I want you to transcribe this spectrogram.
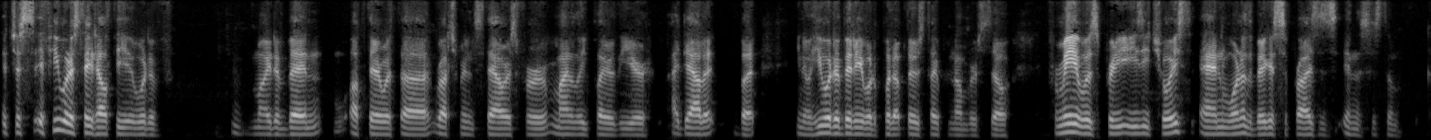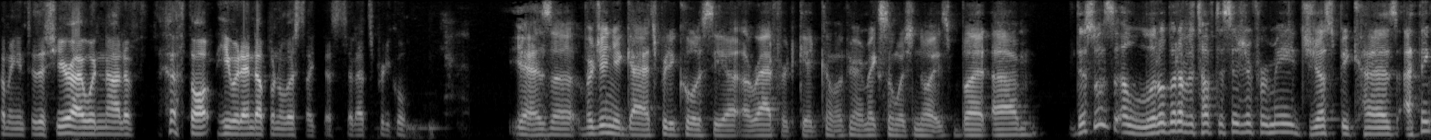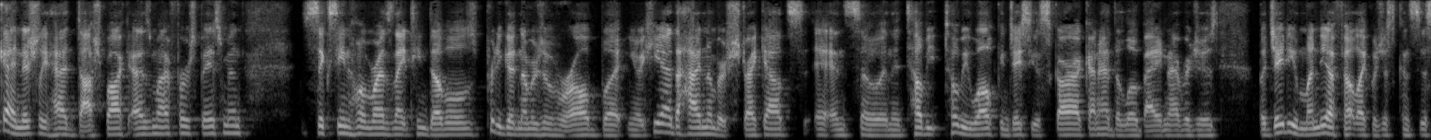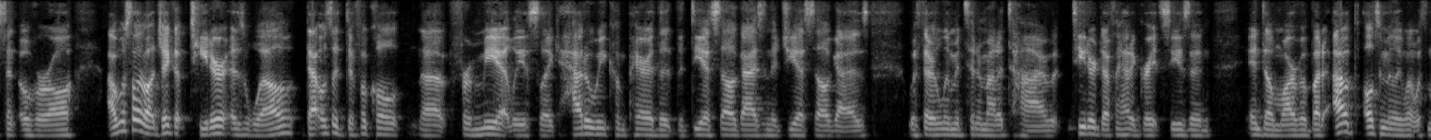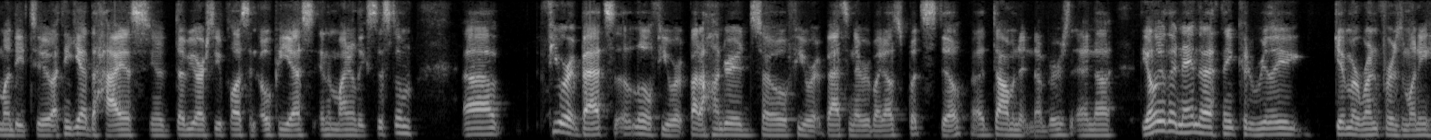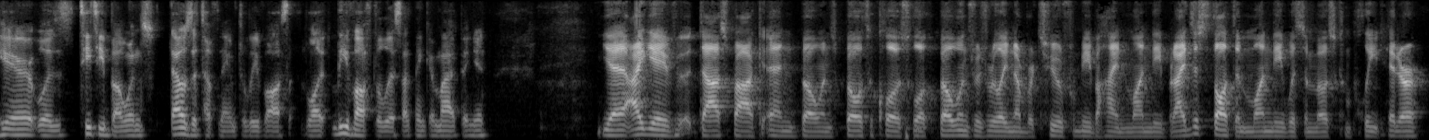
it just if he would have stayed healthy, it would have might have been up there with uh, Rutschman and Stowers for minor league player of the year. I doubt it, but you know he would have been able to put up those type of numbers. So for me, it was pretty easy choice and one of the biggest surprises in the system coming into this year. I would not have thought he would end up on a list like this. So that's pretty cool. Yeah, as a Virginia guy, it's pretty cool to see a, a Radford kid come up here and make so much noise. But um, this was a little bit of a tough decision for me just because I think I initially had Daschbach as my first baseman. 16 home runs, 19 doubles, pretty good numbers overall. But you know, he had the high number of strikeouts, and so and then Toby Toby Welk and JC Escarra kind of had the low batting averages. But JD Mundy, I felt like was just consistent overall. I almost thought about Jacob Teter as well. That was a difficult uh, for me, at least. Like, how do we compare the the DSL guys and the GSL guys with their limited amount of time? Teeter definitely had a great season in Delmarva, but I ultimately went with Mundy too. I think he had the highest, you know, WRC plus and OPS in the minor league system. Uh, fewer at bats, a little fewer, about hundred so fewer at bats than everybody else, but still uh, dominant numbers. And uh, the only other name that I think could really give him a run for his money here was TT Bowens. That was a tough name to leave off leave off the list, I think, in my opinion. Yeah, I gave Daschbach and Bowens both a close look. Bowens was really number two for me behind Mundy, but I just thought that Mundy was the most complete hitter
